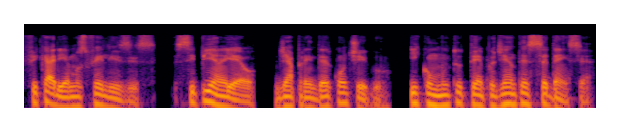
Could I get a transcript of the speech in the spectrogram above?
ficaríamos felizes, Cipiã e eu, de aprender contigo, e com muito tempo de antecedência,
